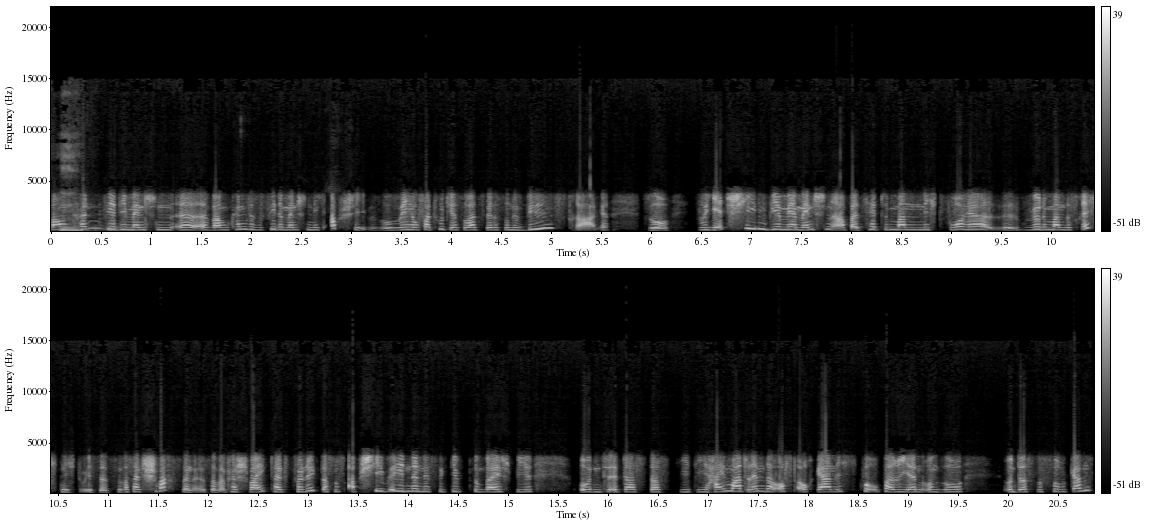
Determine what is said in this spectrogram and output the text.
warum Mhm. können wir die Menschen, äh, warum können wir so viele Menschen nicht abschieben? So, Seehofer tut ja so, als wäre das so eine Willensfrage. So, so jetzt schieben wir mehr Menschen ab, als hätte man nicht vorher, äh, würde man das Recht nicht durchsetzen, was halt Schwachsinn ist. Aber er verschweigt halt völlig, dass es Abschiebehindernisse gibt zum Beispiel und äh, dass, dass die, die Heimatländer oft auch gar nicht kooperieren und so und dass das so ganz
